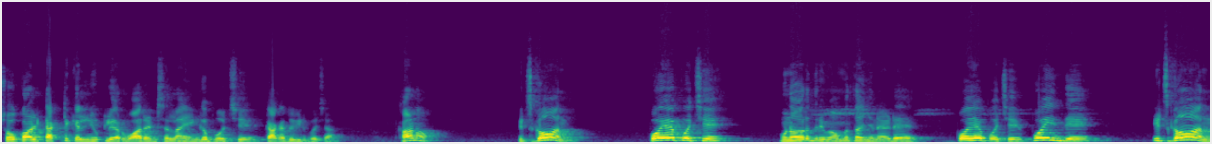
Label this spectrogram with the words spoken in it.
So call tactical nuclear warheads எல்லாம் எங்கே போச்சு? காக்கா தூக்கிட்டு போச்சா? காணோம். இட்ஸ் கான் போயே போச்சு. உன்னை வரும் தெரியுமா அம்பத்தஞ்சு நாடு போயே போச்சு. போயிந்தே இட்ஸ் கான்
